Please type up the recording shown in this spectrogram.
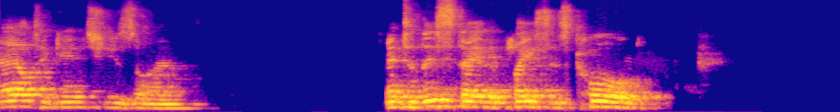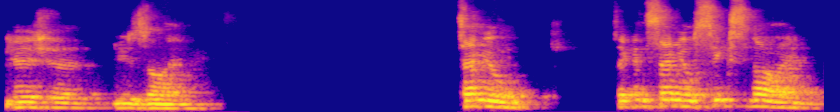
out against Uzziah. And to this day, the place is called Perez Uzziah. Samuel, 2 Samuel 6 9.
